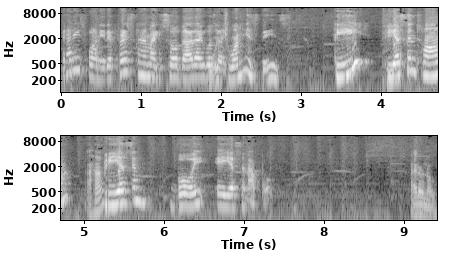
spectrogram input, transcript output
That is funny. The first time I saw that, I was Which like, one? "What is this?" T. T as in Tom. Uh-huh. B as in boy. A as in apple. I don't know.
